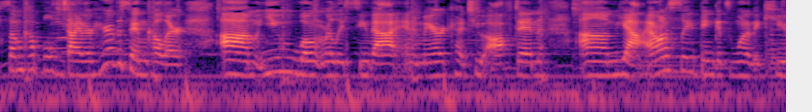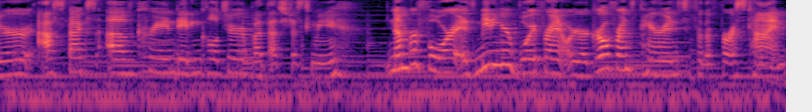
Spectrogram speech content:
some couples dye their hair the same color. Um, you won't really see that in America too often. Um, yeah, I honestly think it's one of the cuter aspects of Korean dating culture, but that's just me. Number four is meeting your boyfriend or your girlfriend's parents for the first time.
